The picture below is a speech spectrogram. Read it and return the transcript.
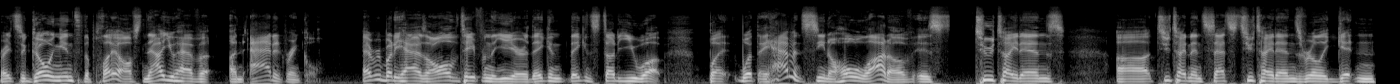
right? So going into the playoffs, now you have a, an added wrinkle. Everybody has all the tape from the year; they can they can study you up. But what they haven't seen a whole lot of is two tight ends uh, two tight end sets, two tight ends really getting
